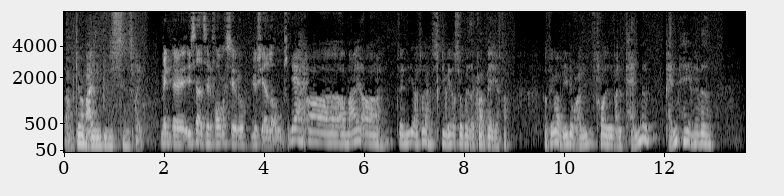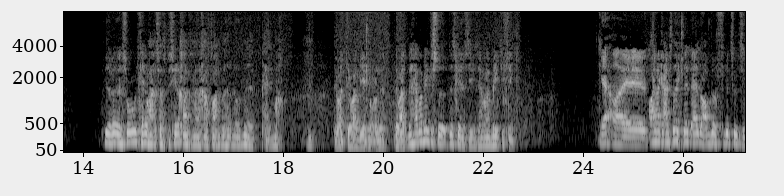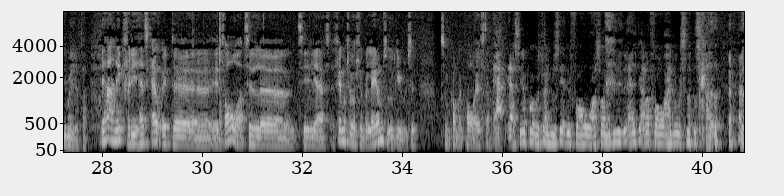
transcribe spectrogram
Så det var bare en lille bitte sidespring. Men øh, I sad til en frokost, siger du, Jussi Adler Olsen. Ja, og, og mig og den lige, og så skal vi hen og suppe æderkop bagefter. Så det var virkelig underligt. Jeg tror, det var det palme, palmehaven, jeg ved. Jeg Zoologisk Have har altså en speciel re- re- restaurant, der hedder noget med palmer. Det var, det var virkelig underligt. Det var, men han var mægtig sød, det skal jeg sige. Han var mægtig flink. Ja, og øh, Og han har garanteret glemt alt om det var 24 timer efter. det har han ikke, fordi han skrev et, øh, et forord til, øh, til jeres 25-års jubilæumsudgivelse, som kom et par år efter. Ja, jeg er sikker på, at hvis du analyserer det forår, så er det alle de andre forår, han nogensinde har skrevet.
